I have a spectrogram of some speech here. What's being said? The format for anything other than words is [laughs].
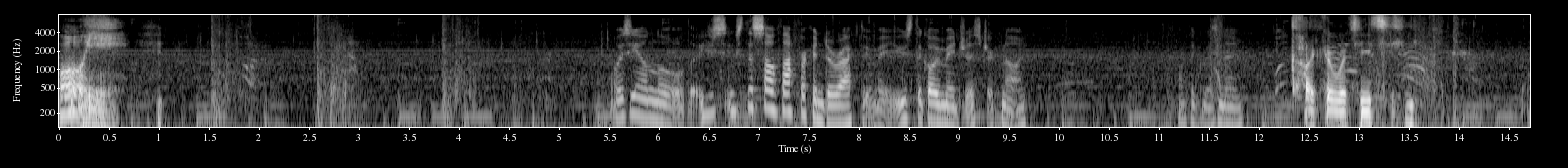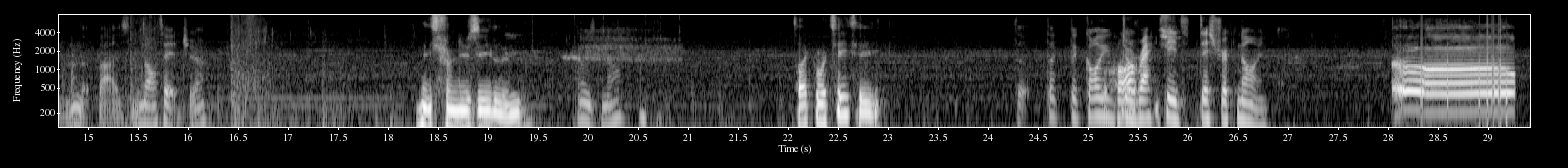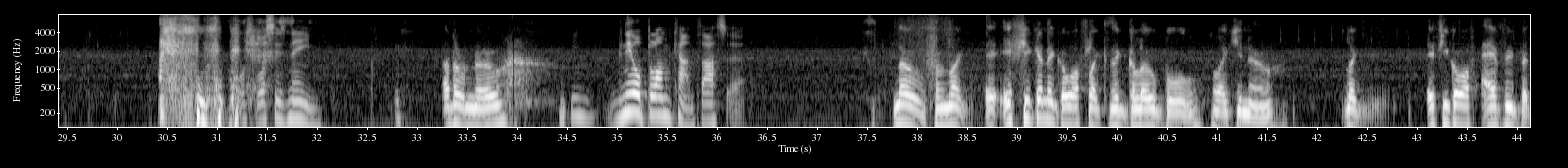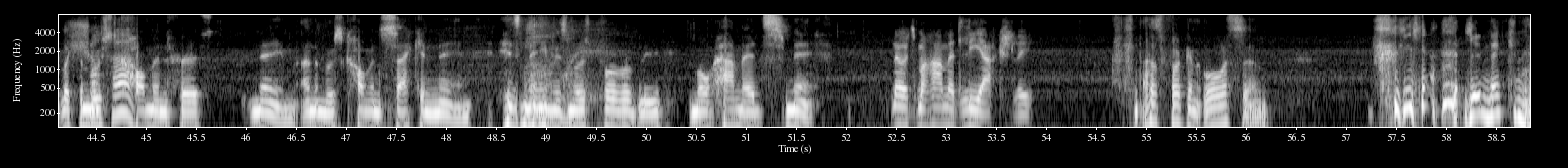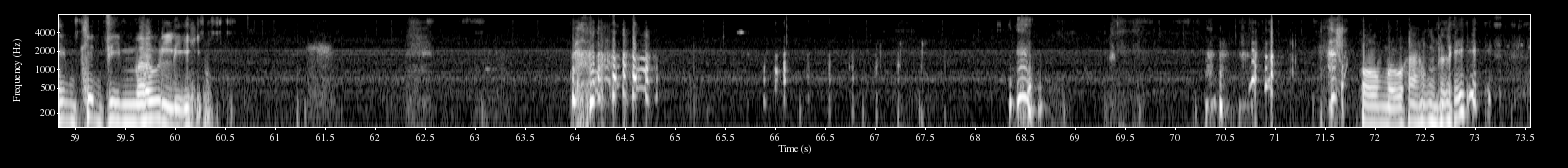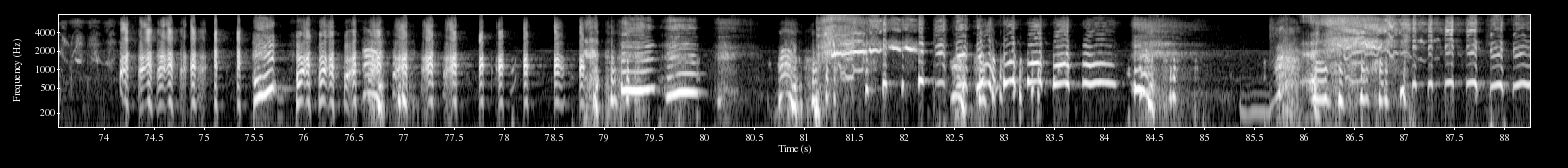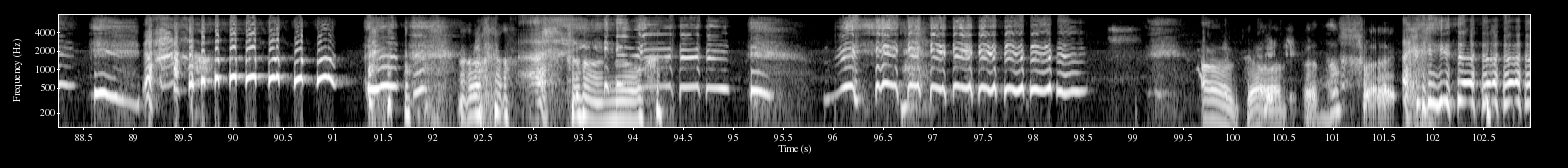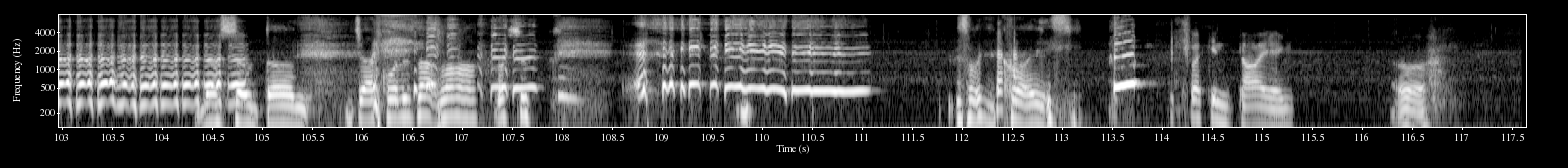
Oh yeah. Why is he on the? He's, he's the South African director, mate. He's the guy who made District 9. I can't think of his name. Taika Waititi. That is not it, Joe. He's from New Zealand. No, he's not. Taika Waititi. The, the, the guy who What? directed District 9. Oh. What's, what's his name? I don't know. Neil Blomkamp, that's it. No, from like if you're gonna go off like the global, like you know, like if you go off every bit like the Shut most up. common first name and the most common second name, his oh name is most probably Mohammed Smith. No, it's Mohammed Lee actually. [laughs] That's fucking awesome. [laughs] Your nickname could be Moley. Or Mohammed. [laughs] oh no. Oh god, [laughs] what the fuck? That's so dumb. Jack, what is that laugh? That's so... It's like a [laughs] craze. Fucking dying. Oh.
